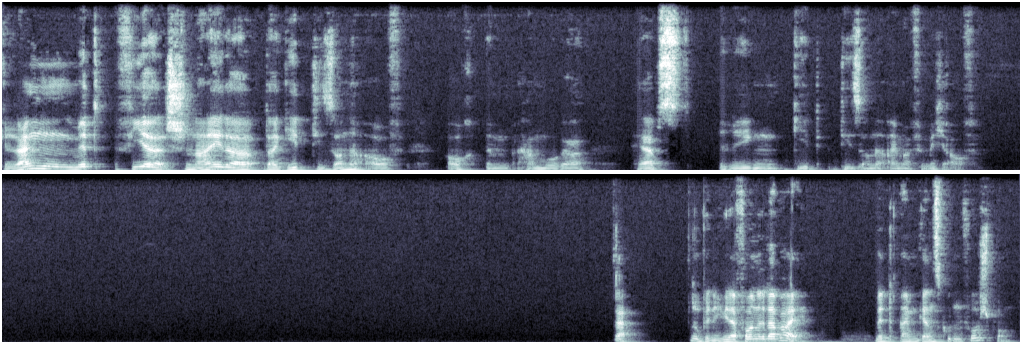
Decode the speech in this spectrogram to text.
Grang mit 4 Schneider, da geht die Sonne auf. Auch im Hamburger Herbstregen geht die Sonne einmal für mich auf. Ja, nun bin ich wieder vorne dabei, mit einem ganz guten Vorsprung.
